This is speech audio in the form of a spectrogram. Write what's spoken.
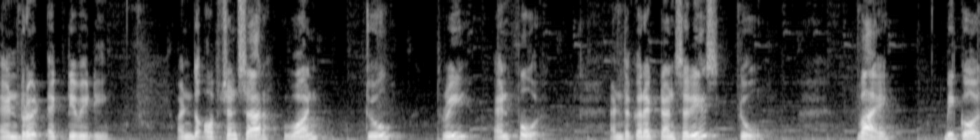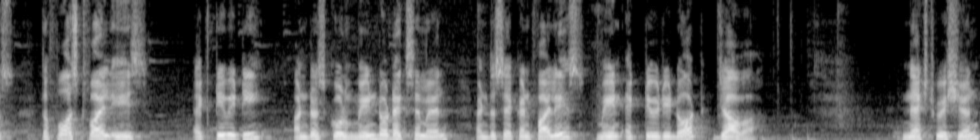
Android activity and the options are 1, 2, 3 and 4 and the correct answer is 2. Why? Because the first file is activity underscore main.xml and the second file is mainActivity.java. Next question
